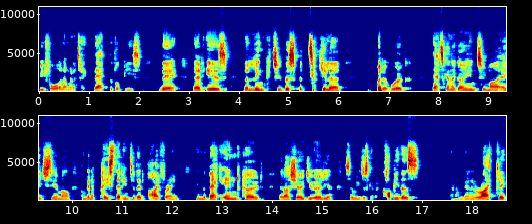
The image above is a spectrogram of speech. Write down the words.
before, and I'm going to take that little piece there. That is the link to this particular bit of work that's going to go into my HTML. I'm going to paste that into that iframe in the back end code that I showed you earlier. So we're just going to copy this and I'm going to right click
